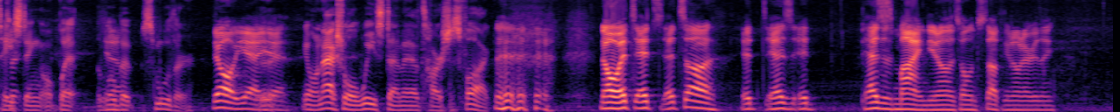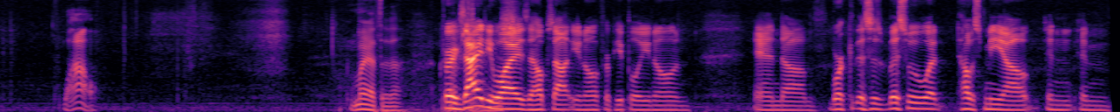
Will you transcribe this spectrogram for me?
tasting but a little Yeah. bit smoother. Oh yeah yeah. You know, an actual weed stem that's harsh as fuck. no, it's it's it's uh it has it has his mind. You know, its own stuff. You know, and everything. wow. I might have to For anxiety wise, it helps out. You know, for people. You know, and and um, work. This is this is what helps me out in in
